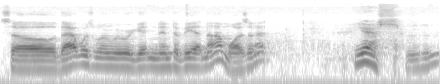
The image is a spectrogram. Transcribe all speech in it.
So that was when we were getting into Vietnam, wasn't it? Yes. hmm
